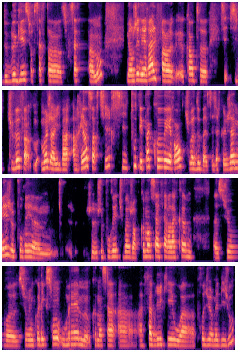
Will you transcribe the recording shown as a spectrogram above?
de bugger sur certains, sur certains noms. Mais en général, quand, euh, si, tu veux, moi, j'arrive à, rien sortir si tout n'est pas cohérent, tu vois, de base. C'est-à-dire que jamais je pourrais, euh, je, pourrais, tu vois, genre commencer à faire la com euh, sur, sur une collection ou même commencer à, fabriquer ou à produire mes bijoux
